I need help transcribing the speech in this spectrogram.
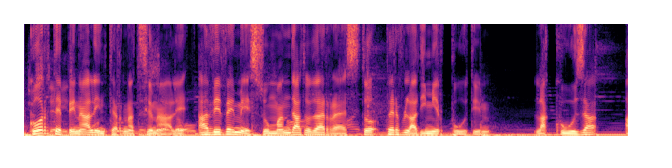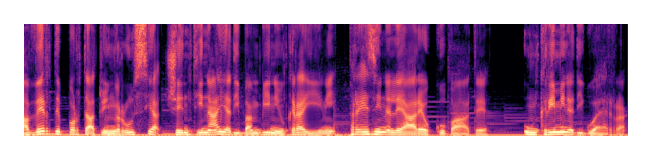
Corte Penale Internazionale aveva emesso un mandato d'arresto per Vladimir Putin. L'accusa? Aver deportato in Russia centinaia di bambini ucraini presi nelle aree occupate. Un crimine di guerra.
